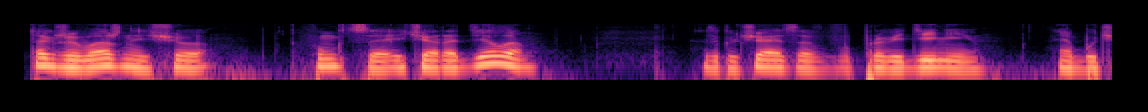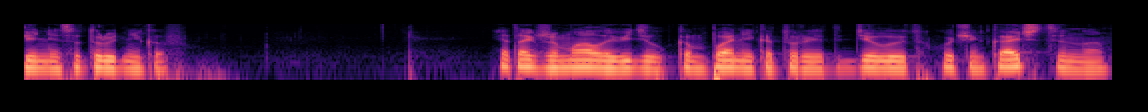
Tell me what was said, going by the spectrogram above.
Также важна еще функция HR-отдела заключается в проведении обучения сотрудников. Я также мало видел компаний, которые это делают очень качественно.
